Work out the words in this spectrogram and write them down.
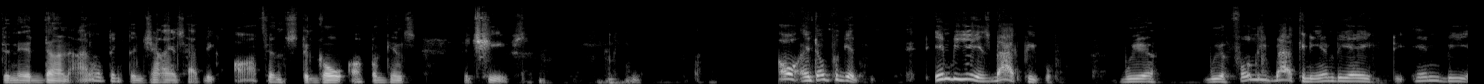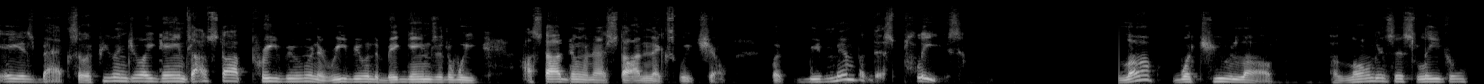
then they're done. I don't think the Giants have the offense to go up against the Chiefs. Oh, and don't forget, NBA is back, people. We're we're fully back in the NBA. The NBA is back. So if you enjoy games, I'll start previewing and reviewing the big games of the week. I'll start doing that starting next week's show. But remember this, please. Love what you love as long as it's legal.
